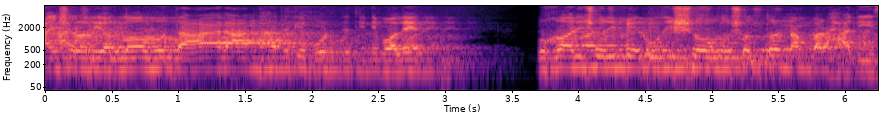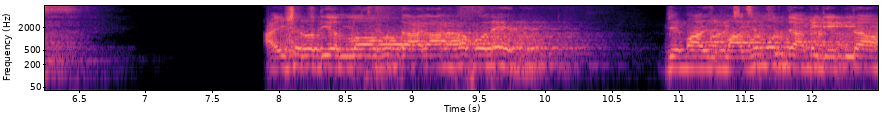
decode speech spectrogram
আয়সা রাদিয়াল্লাহু তাআলা আনহা থেকে বর্ণিত তিনি বলেন, বুখারী শরীফের উনিশশো উনসত্তর নম্বর হাদিস। আয়সা রাদিয়াল্লাহু তাআলা আনহা বলেন, যে মাঝে মধ্যে আমি দেখতাম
